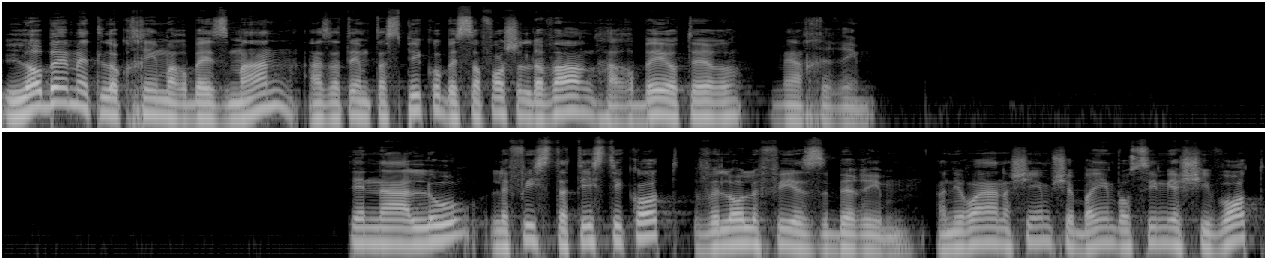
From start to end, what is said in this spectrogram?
לא באמת לוקחים הרבה זמן, אז אתם תספיקו בסופו של דבר הרבה יותר מאחרים. תנהלו לפי סטטיסטיקות ולא לפי הסברים. אני רואה אנשים שבאים ועושים ישיבות,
